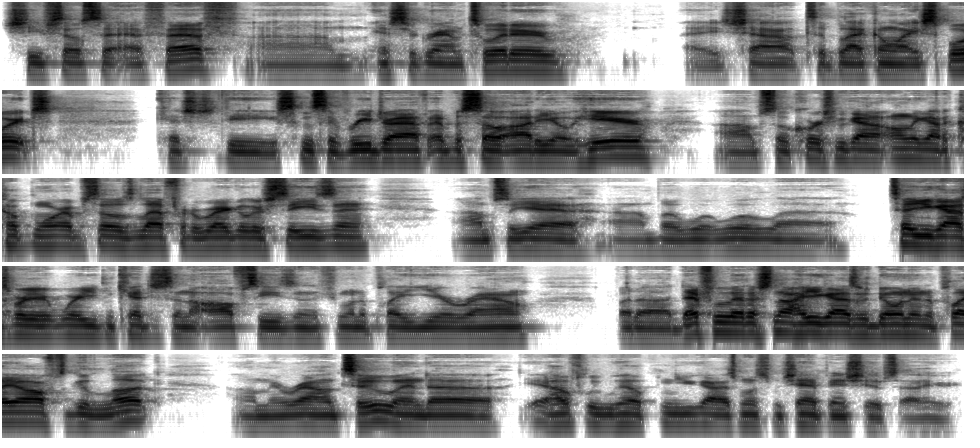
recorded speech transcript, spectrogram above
Chief Sosa FF, um, Instagram, Twitter. A shout out to Black and White Sports. Catch the exclusive redraft episode audio here. Um, so of course we got only got a couple more episodes left for the regular season. Um, so yeah, um, but we'll, we'll uh, tell you guys where where you can catch us in the off season if you want to play year round. But uh, definitely let us know how you guys are doing in the playoffs. Good luck um, in round two, and uh, yeah, hopefully we're helping you guys win some championships out here.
